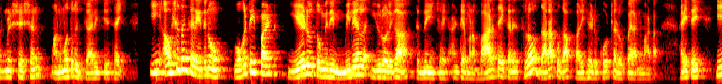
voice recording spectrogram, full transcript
administration అనుమతులు జారీ చేశాయి. ఈ ఔషధం ఖరీదును ఒకటి పాయింట్ ఏడు తొమ్మిది మిలియన్ల యూరోలుగా నిర్ణయించాయి. అంటే మన భారతీయ కరెన్సీలో దాదాపుగా పదిహేడు కోట్ల రూపాయలు అనమాట అయితే ఈ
